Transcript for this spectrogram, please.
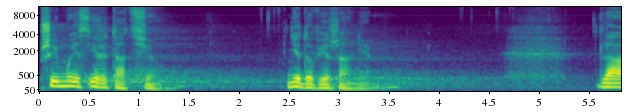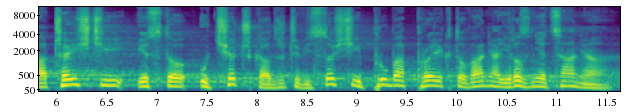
przyjmuje z irytacją, niedowierzaniem. Dla części jest to ucieczka od rzeczywistości i próba projektowania i rozniecania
